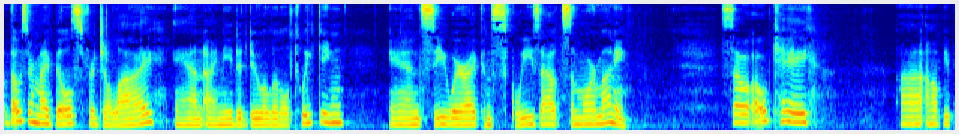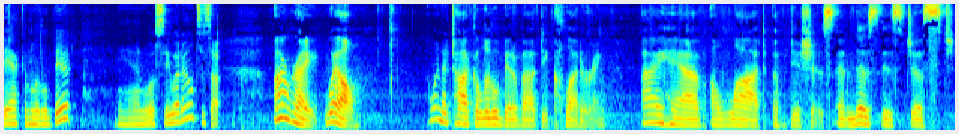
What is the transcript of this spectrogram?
those are my bills for July, and I need to do a little tweaking and see where I can squeeze out some more money. So, okay, uh, I'll be back in a little bit, and we'll see what else is up. All right, well, I want to talk a little bit about decluttering. I have a lot of dishes, and this is just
